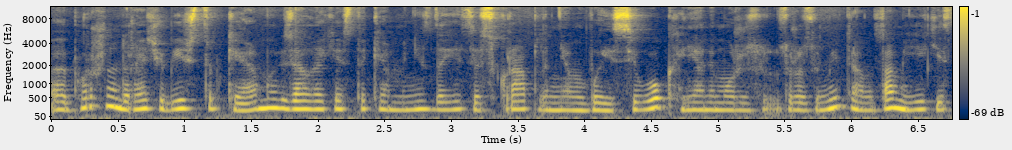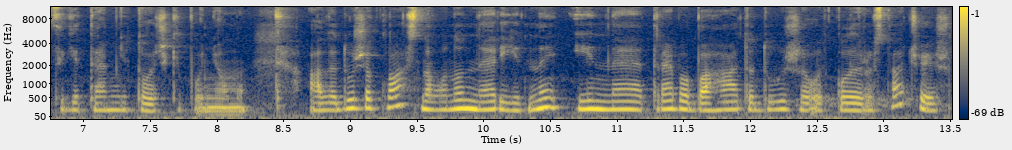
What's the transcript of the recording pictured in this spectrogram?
Е, Борошно, до речі, більш цепке. Ми взяли якесь таке, мені здається, з крапленням висівок. Я не можу зрозуміти, але там є якісь такі темні точки по ньому. Але дуже класно, воно не рідне і не треба багато дуже, от коли розтачуєш,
